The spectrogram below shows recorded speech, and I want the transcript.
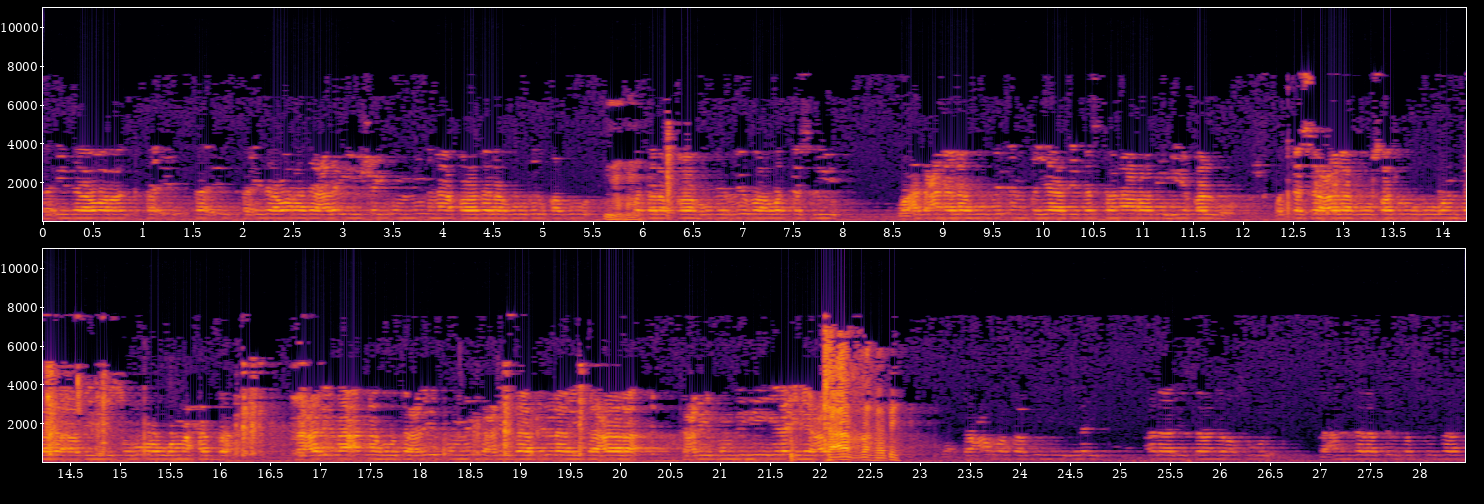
فإذا ورد فإ- فإ- فإذا ورد عليه شيء منها قابله بالقبول نعم. وتلقاه بالرضا والتسليم وأذعن له بالانقياد فاستنار به قلبه واتسع له صدره وامتلأ به سرورا ومحبة فعلم أنه تعريف من تعريفات الله تعالى تعريف به إليه تعرف به. تعرف به إليه على لسان رسوله فأنزل تلك الصفات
